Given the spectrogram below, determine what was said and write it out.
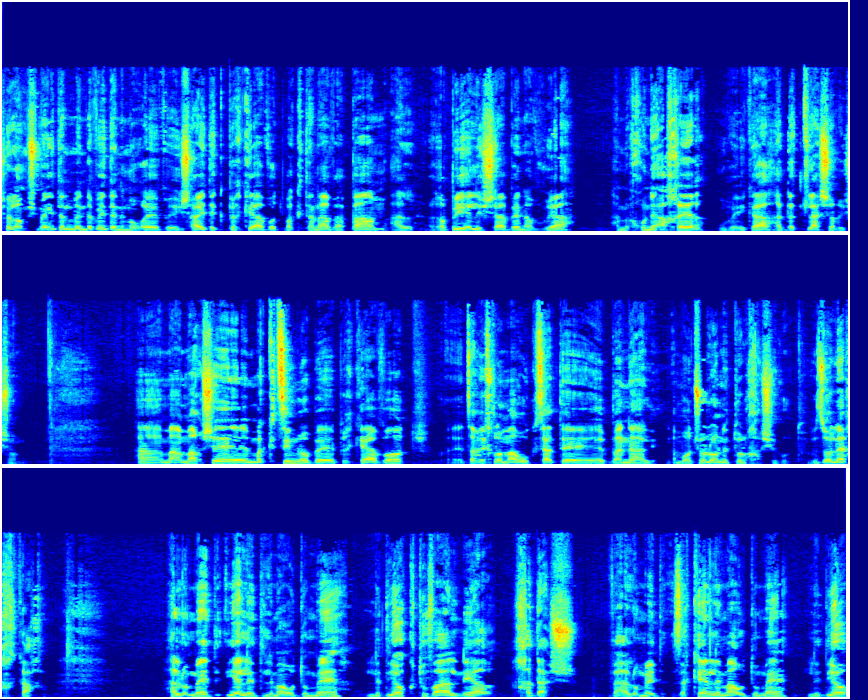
שלום, שמי איתן בן דוד, אני מורה ואיש הייטק פרקי אבות בקטנה, והפעם על רבי אלישע בן אבויה, המכונה אחר, ובעיקר הדתל"ש הראשון. המאמר שמקצים לו בפרקי אבות, צריך לומר, הוא קצת אה, בנאלי, למרות שהוא לא נטול חשיבות, וזה הולך ככה. הלומד ילד למה הוא דומה, לדיו כתובה על נייר חדש, והלומד זקן למה הוא דומה, לדיו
